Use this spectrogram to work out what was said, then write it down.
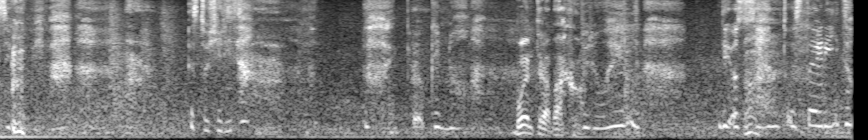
¿Sigo viva? ¿Estoy herida? Ay, creo que no. Buen trabajo. Pero él, Dios santo, está herido.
